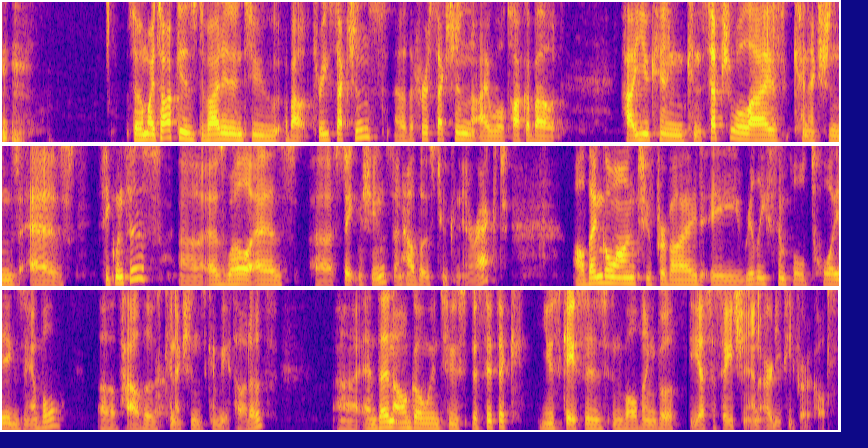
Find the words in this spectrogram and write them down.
so my talk is divided into about three sections. Uh, the first section, I will talk about how you can conceptualize connections as sequences, uh, as well as uh, state machines and how those two can interact. I'll then go on to provide a really simple toy example of how those connections can be thought of. Uh, and then I'll go into specific use cases involving both the SSH and RDP protocols.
